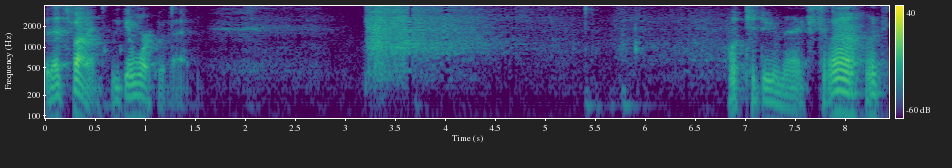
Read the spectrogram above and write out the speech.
but that's fine. We can work with that. what to do next. Well, let's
